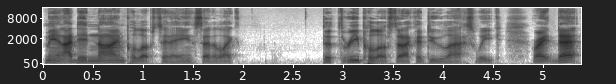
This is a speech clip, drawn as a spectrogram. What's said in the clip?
man, I did nine pull ups today instead of like the three pull-ups that I could do last week, right? That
